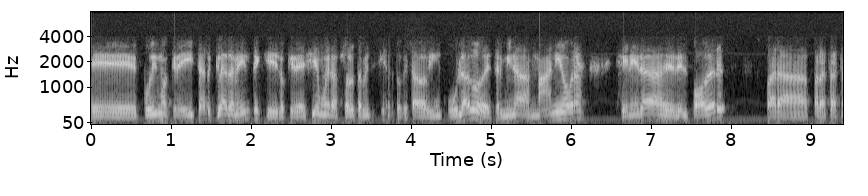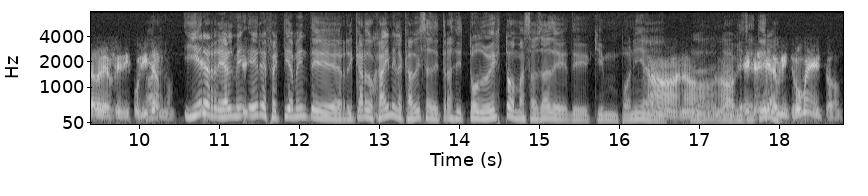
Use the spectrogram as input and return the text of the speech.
eh, pudimos acreditar claramente que lo que decíamos era absolutamente cierto, que estaba vinculado a determinadas maniobras generadas desde el poder para, para tratar de ridiculizarnos. ¿Y era realmente, era efectivamente Ricardo Jaime la cabeza detrás de todo esto, más allá de, quien ponía No, no, no, Jaime era un instrumento.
